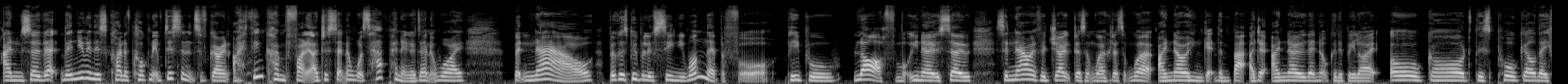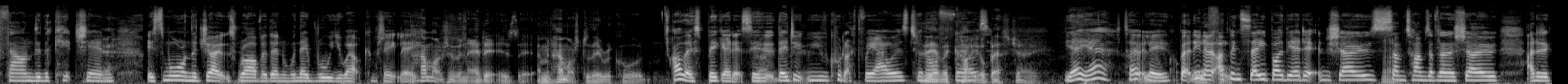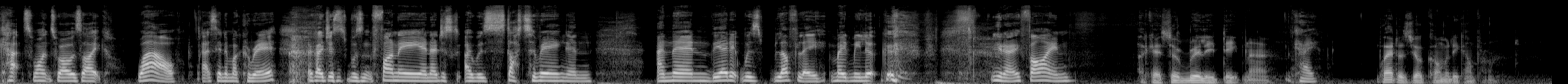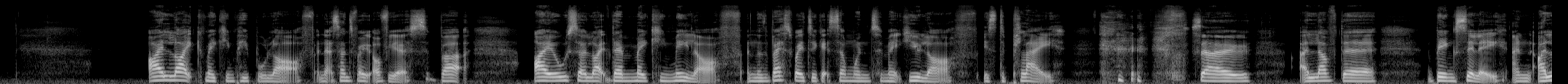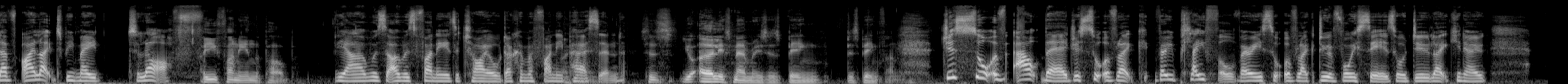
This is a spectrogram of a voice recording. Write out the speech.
And so that then you're in this kind of cognitive dissonance of going, I think I'm funny. I just don't know what's happening. I don't know why. But now, because people have seen you on there before, people laugh. more, You know, so so now if a joke doesn't work, it doesn't work. I know I can get them back. I, I know they're not going to be like, oh God, this poor girl they found in the kitchen. It's more on the jokes rather than when they rule you out completely. How much of an edit is it? I mean, how much do they record? Oh, there's big edits. So they do. You record like three hours, two Do and they a half ever cut hours. your best joke? Yeah, yeah, totally. Oh, but you know, I've been saved by the edit and shows. Sometimes I've done a show. I did a cats once where I was like, "Wow, that's the end of my career." Like I just wasn't funny, and I just I was stuttering, and and then the edit was lovely. It made me look, you know, fine. Okay, so really deep now. Okay, Where does your comedy come from? I like making people laugh, and that sounds very obvious, but I also like them making me laugh. And the best way to get someone to make you laugh is to play. so I love the being silly, and I love I like to be made to laugh. Are you funny in the pub? Yeah, I was I was funny as a child. Like I'm a funny person. Since your earliest memories is being is being funny. just sort of out there, just sort of like very playful, very sort of like do voices or do like, you know,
